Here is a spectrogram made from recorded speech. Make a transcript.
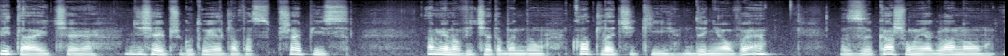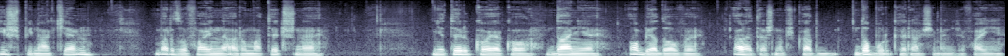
Witajcie. Dzisiaj przygotuję dla Was przepis, a mianowicie to będą kotleciki dyniowe z kaszą jaglaną i szpinakiem. Bardzo fajne, aromatyczne. Nie tylko jako danie obiadowe, ale też na przykład do burgera się będzie fajnie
